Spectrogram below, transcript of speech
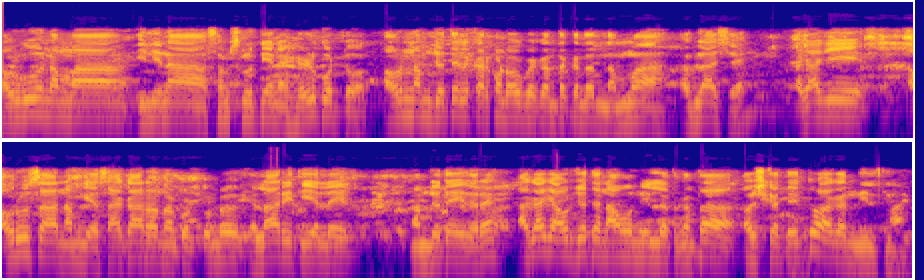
ಅವ್ರಿಗೂ ನಮ್ಮ ಇಲ್ಲಿನ ಸಂಸ್ಕೃತಿಯನ್ನು ಹೇಳಿಕೊಟ್ಟು ಅವ್ರನ್ನ ನಮ್ಮ ಜೊತೆಲಿ ಕರ್ಕೊಂಡು ಹೋಗ್ಬೇಕಂತಕ್ಕಂಥದ್ದು ನಮ್ಮ ಅಭಿಲಾಷೆ. ಹಾಗಾಗಿ ಅವರು ಸಹ ನಮಗೆ ಸಹಕಾರವನ್ನು ಕೊಟ್ಕೊಂಡು ಎಲ್ಲ ರೀತಿಯಲ್ಲಿ ನಮ್ಮ ಜೊತೆ ಇದ್ದಾರೆ. ಹಾಗಾಗಿ ಅವ್ರ ಜೊತೆ ನಾವು ನಿಲ್ಲತಕ್ಕಂಥ ಅವಶ್ಯಕತೆ ಇತ್ತು ಆಗ ನಿಲ್ತಿದ್ವಿ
